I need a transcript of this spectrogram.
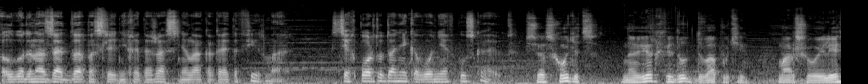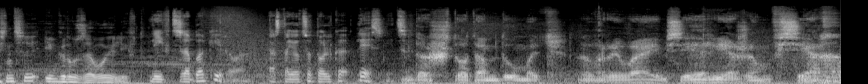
Полгода назад два последних этажа сняла какая-то фирма. С тех пор туда никого не впускают. Все сходится. Наверх ведут два пути. Маршевая лестница и грузовой лифт. Лифт заблокирован. Остается только лестница. Да что там думать? Врываемся и режем всех.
